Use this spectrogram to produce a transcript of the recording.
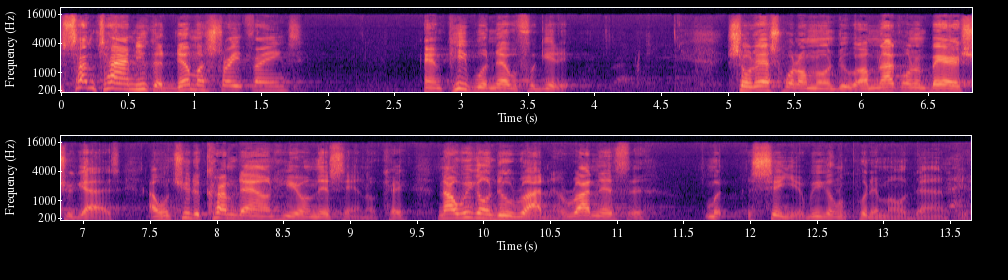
sometimes you can demonstrate things and people will never forget it. So that's what I'm going to do. I'm not going to embarrass you guys. I want you to come down here on this end, okay? Now we're going to do Rodney. Rodney is senior. We're going to put him on down here.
